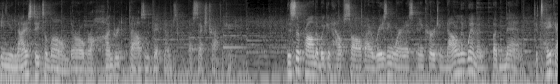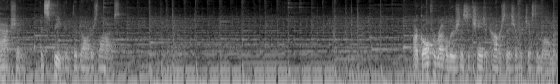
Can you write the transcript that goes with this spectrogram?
In the United States alone, there are over 100,000 victims of sex trafficking. This is a problem that we can help solve by raising awareness and encouraging not only women, but men to take action and speak into their daughters' lives. Our goal for Revolution is to change the conversation for just a moment.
